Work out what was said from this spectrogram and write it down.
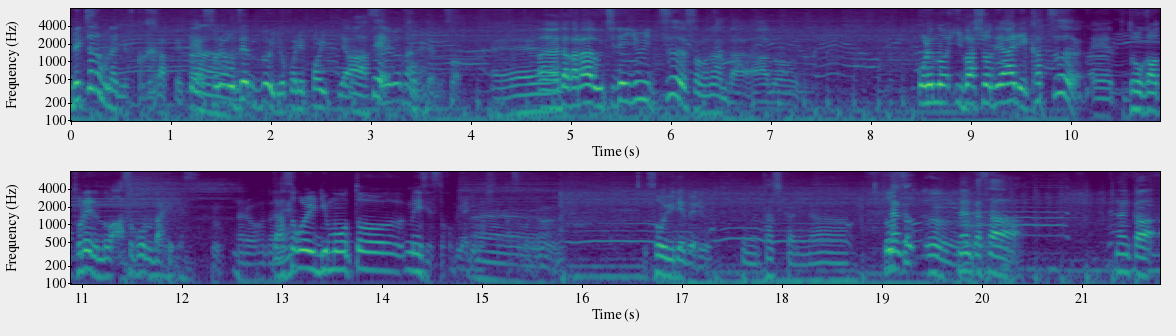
めっちゃでもないけど服かかってて、うん。それを全部横にポイってやあって撮ってるのそう、だからうちで唯一そのなんだあの俺の居場所でありかつ、えーと動画を撮れるのはあそこのだけです、うん。なるほどね。であそこでリモート面接とかもやりましたねうん。あそこで。うん。そういうレベル。でも確かにな。そうすなんかうん。なんかさなんか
